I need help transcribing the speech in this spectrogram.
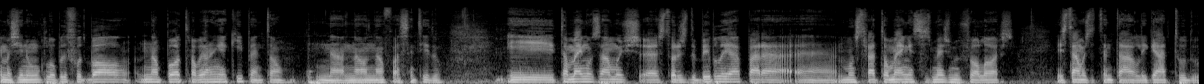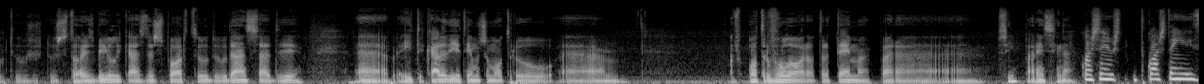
Imagina um clube de futebol não pode trabalhar em equipa, então não, não, não faz sentido. E também usamos eh, histórias de Bíblia para eh, mostrar também esses mesmos valores. Estamos a tentar ligar tudo, dos, dos histórias bíblicas, do esporte, do dança, de, eh, e de cada dia temos um outro, eh, outro valor, outro tema para, sim, para ensinar. Quais têm, quais, têm,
